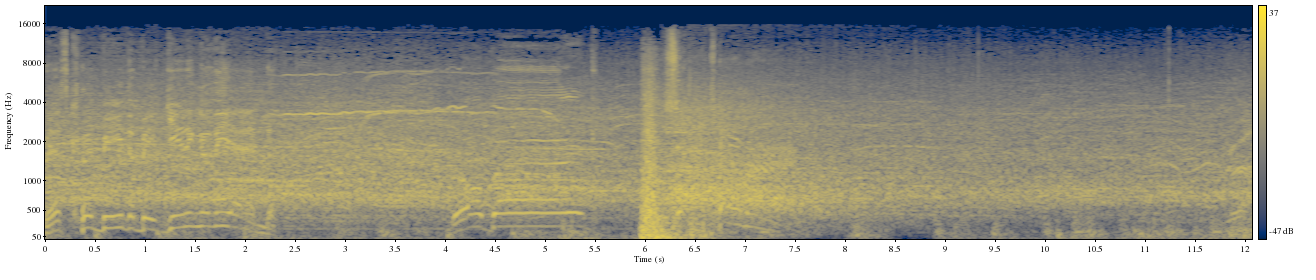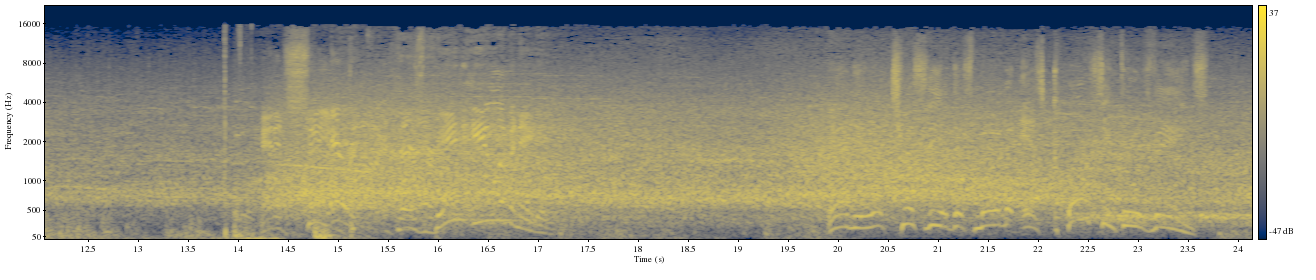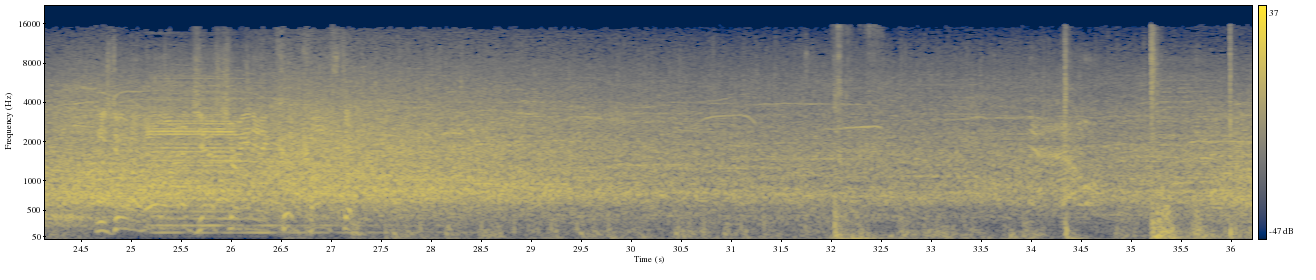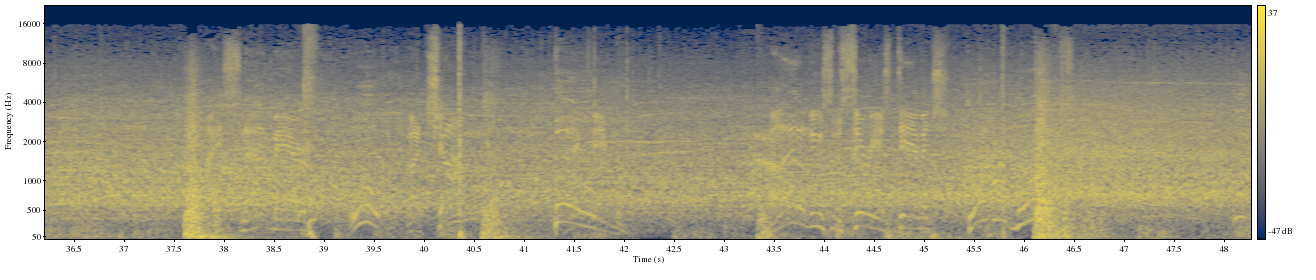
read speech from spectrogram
This could be the beginning of the end. Goldberg. This moment is coursing through his veins. He's doing a whole lot of gesturing, and it could cost him. Nice snapmare. Ooh, a chop. Boom. Now that'll do some serious damage. Goldberg moves.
